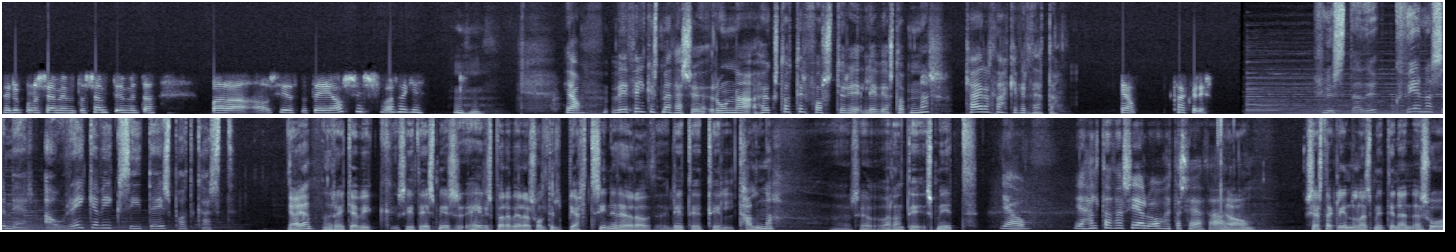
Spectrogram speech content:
Þeir eru búin að semja um þetta, sömdu um þetta bara á síðasta degi ásins, var það ekki? Mm Já, við fylgjumst með þessu. Rúna Haugstóttir, forstjóri Livjastofnunar. Kæra þakki fyrir þetta. Já, takk fyrir. Hlustaðu hvena sem er á Reykjavík C-Days podcast. Jæja, Reykjavík síðdeis, mér heyrðis bara að vera svolítil bjart síni þegar að litið til talna, varandi smitt. Já, ég held að það sé alveg óhætt að segja það. Já, sérstaklega innanlandsmittin en, en svo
